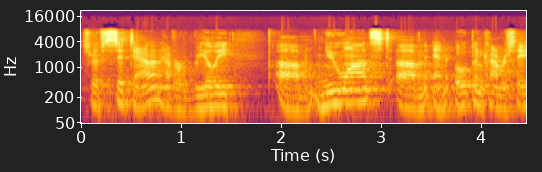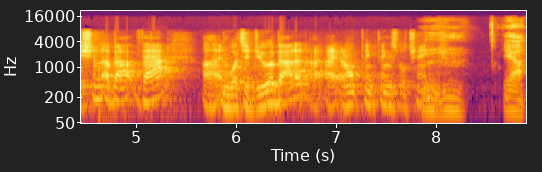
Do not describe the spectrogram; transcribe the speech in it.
sort of sit down and have a really um, nuanced um, and open conversation about that uh, and what to do about it, I, I don't think things will change. Mm-hmm. Yeah,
